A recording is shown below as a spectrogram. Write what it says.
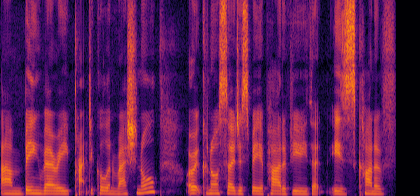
um, being very practical and rational or it can also just be a part of you that is kind of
